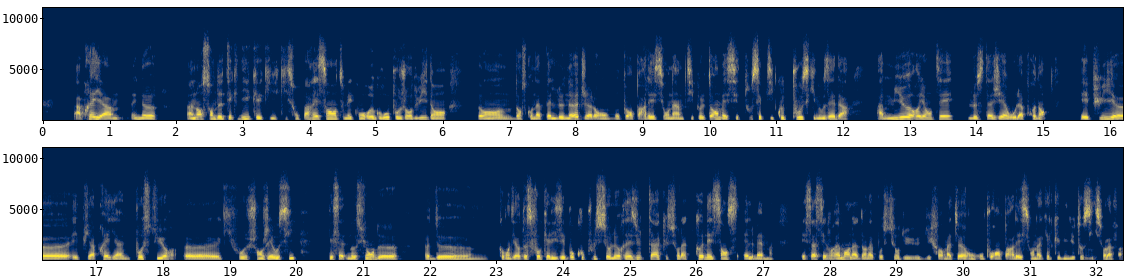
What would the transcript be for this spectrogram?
Après, il y a une, un ensemble de techniques qui qui sont pas récentes, mais qu'on regroupe aujourd'hui dans dans, dans ce qu'on appelle le nudge. Alors, on, on peut en parler si on a un petit peu le temps, mais c'est tous ces petits coups de pouce qui nous aident à, à mieux orienter le stagiaire ou l'apprenant. Et puis, euh, et puis après, il y a une posture euh, qu'il faut changer aussi, qui est cette notion de, de, comment dire, de se focaliser beaucoup plus sur le résultat que sur la connaissance elle-même. Et ça, c'est vraiment là dans la posture du, du formateur. On, on, pourra en parler si on a quelques minutes aussi sur la fin.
